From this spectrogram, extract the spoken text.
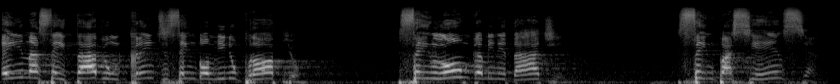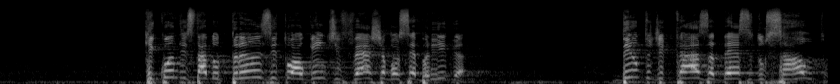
é inaceitável um crente sem domínio próprio, sem longanimidade, sem paciência, que quando está no trânsito alguém te fecha, você briga. Dentro de casa desce do salto,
